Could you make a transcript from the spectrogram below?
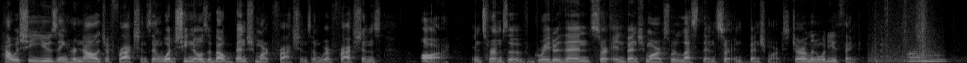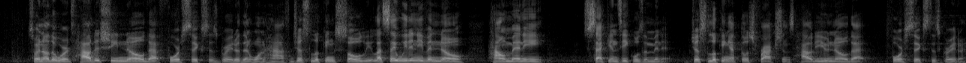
How is she using her knowledge of fractions and what she knows about benchmark fractions and where fractions are in terms of greater than certain benchmarks or less than certain benchmarks? Geraldine, what do you think? So in other words, how does she know that 4 6 is greater than 1 half? Just looking solely, let's say we didn't even know how many seconds equals a minute. Just looking at those fractions, how do you know that 4 6 is greater?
